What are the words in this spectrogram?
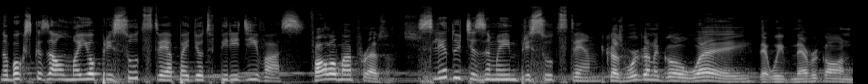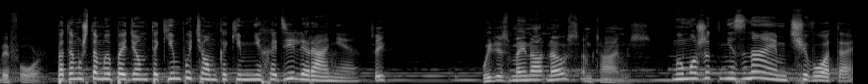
Но Бог сказал, мое присутствие пойдет впереди вас. Следуйте за моим присутствием, потому что мы пойдем таким путем, каким не ходили ранее. See, we just may not know sometimes. Мы, может, не знаем чего-то,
